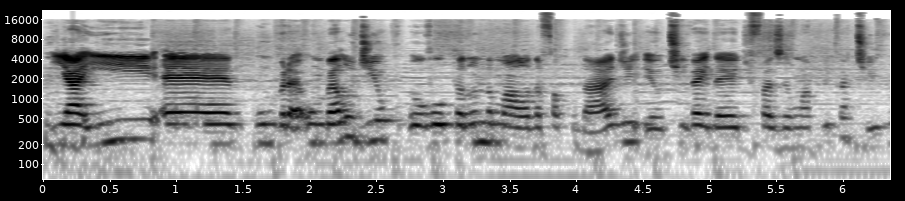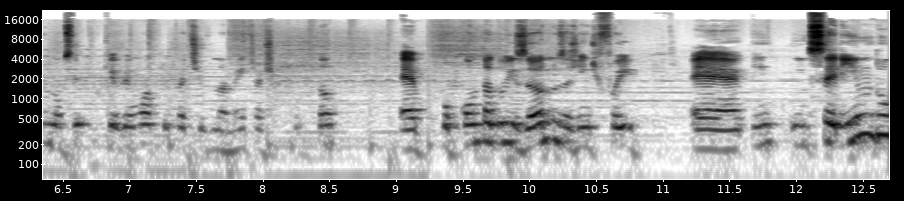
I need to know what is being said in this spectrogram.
E aí, é, um, um, belo dia, eu, eu voltando de uma aula da faculdade, eu tive a ideia de fazer um aplicativo. Não sei porque veio um aplicativo na mente, acho que por, tanto, é, por conta dos anos a gente foi é, inserindo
